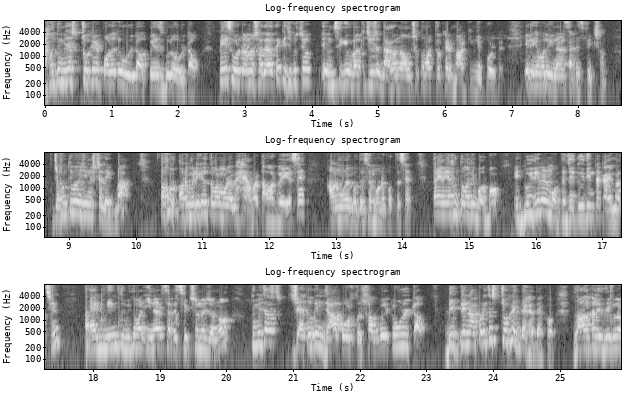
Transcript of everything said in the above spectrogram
এখন তুমি জাস্ট চোখের পলকে উল্টাও পেজগুলো উল্টাও। পেজ উল্টানোর সাথে সাথে কিছু কিছু এমসিকিউ বা কিছু কিছু দাগানো অংশ তোমার চোখের মার্কিং এ পড়বে। এটাকে বলে ইনার স্যাটিসফ্যাকশন যখন তুমি ওই জিনিসটা দেখবা, তখন অটোমেটিক্যালি তোমার মনে হবে হ্যাঁ আমার কাভার হয়ে গেছে, আমার মনে পড়তেছে মনে পড়তেছে। তাই আমি এখন তোমাকে বলব, এই দুই দিনের মধ্যে, যে দুই দিনটা টাইম আছে, একদিন তুমি তোমার ইনার স্যাটিসফ্যাকশনের জন্য তুমি জাস্ট এতদিন যা পড়ছো, সবগুলো একটু উল্টাও। ডিপলি না পড়ে জাস্ট চোখের দেখা, দেখো। লাল কালি যেগুলো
